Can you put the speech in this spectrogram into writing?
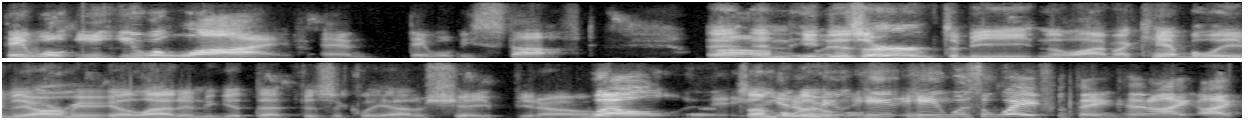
They will eat you alive and they will be stuffed." And, um, and he but, deserved to be eaten alive. I can't believe the army allowed him to get that physically out of shape. You know, well, it's unbelievable. You know, he, he, he was away from things, and I, I,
